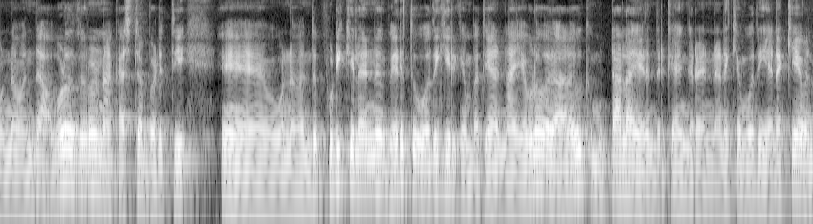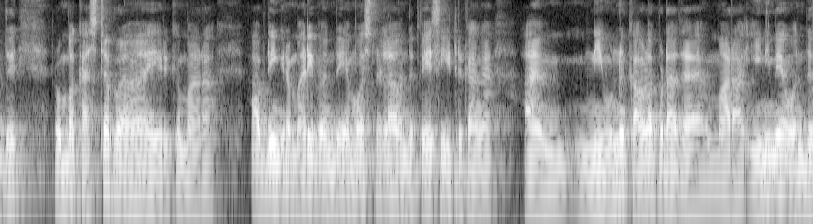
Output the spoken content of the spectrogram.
உன்னை வந்து அவ்வளோ தூரம் நான் கஷ்டப்படுத்தி உன்னை வந்து பிடிக்கலன்னு வெறுத்து ஒதுக்கியிருக்கேன் பார்த்தியா நான் எவ்வளோ அளவுக்கு முட்டாளாக இருந்திருக்கேங்கிற நினைக்கும் போது எனக்கே வந்து ரொம்ப கஷ்டப்ப இருக்குது மாறா. அப்படிங்கிற மாதிரி வந்து எமோஷ்னலாக வந்து பேசிக்கிட்டு இருக்காங்க. நீ ஒன்றும் கவலைப்படாத மாறா. இனிமே வந்து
